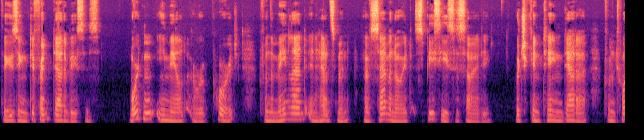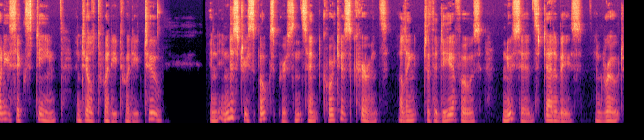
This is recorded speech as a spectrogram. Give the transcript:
they're using different databases. Morton emailed a report from the Mainland Enhancement of Salmonid Species Society, which contained data from 2016 until 2022. An industry spokesperson sent Cortes Currents a link to the DFO's NUSEDS database and wrote,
